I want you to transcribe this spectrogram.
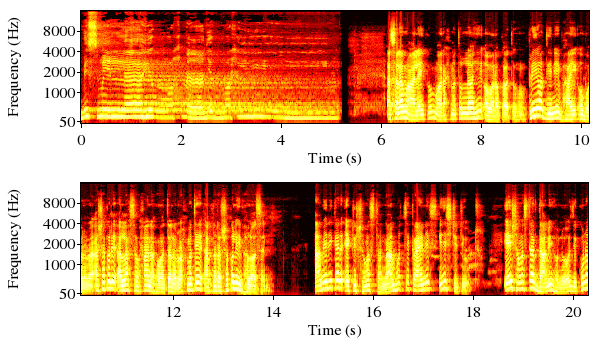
بسم الله الرحمن الرحيم আসসালামু আলাইকুম ওরহমতুল্লাহি ওবরাকাত প্রিয় দিনী ভাই ও বোনেরা আশা করি আল্লাহ সুবহানাহু ওয়া তাআলার রহমতে আপনারা সকলেই ভালো আছেন আমেরিকার একটি সংস্থা নাম হচ্ছে ক্রাইনিক্স ইনস্টিটিউট এই সংস্থার দাবি হলো যে কোনো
